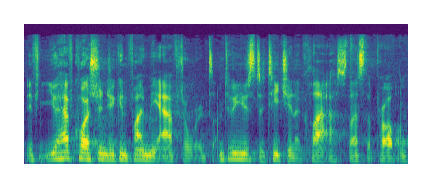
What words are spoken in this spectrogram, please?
if you have questions, you can find me afterwards. I'm too used to teaching a class. That's the problem.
